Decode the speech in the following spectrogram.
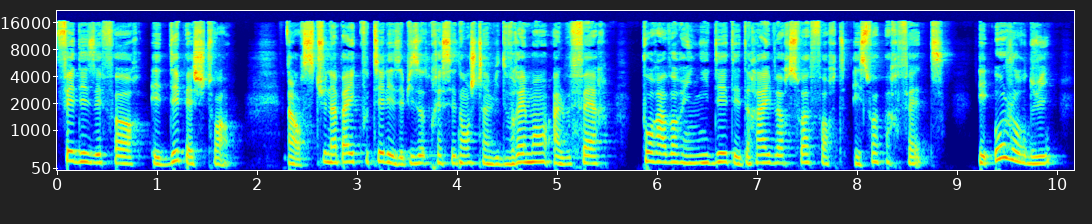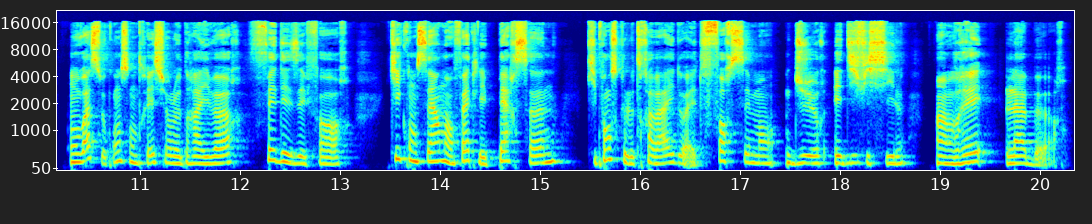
fais des efforts et dépêche-toi. Alors, si tu n'as pas écouté les épisodes précédents, je t'invite vraiment à le faire pour avoir une idée des drivers soit fortes et soit parfaites. Et aujourd'hui, on va se concentrer sur le driver fait des efforts, qui concerne en fait les personnes qui pensent que le travail doit être forcément dur et difficile, un vrai labeur.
